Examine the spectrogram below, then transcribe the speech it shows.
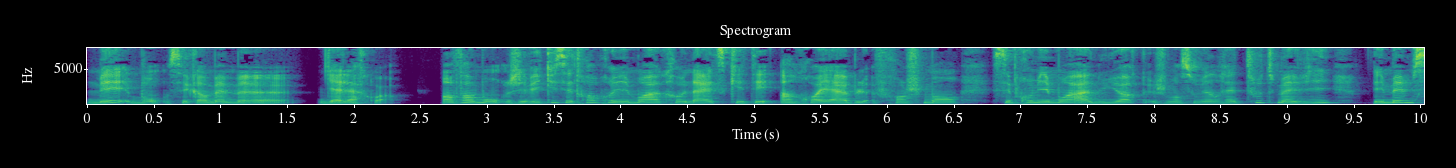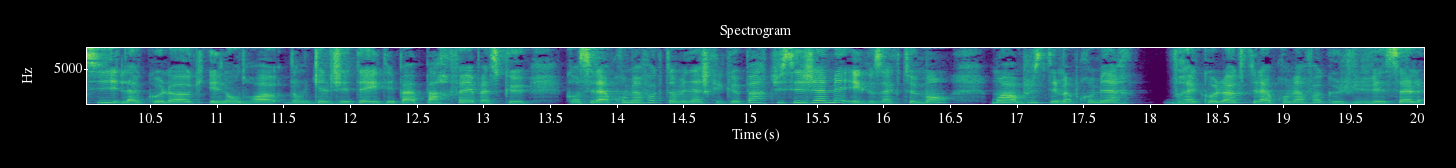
Mais bon, c'est quand même euh, galère quoi. Enfin bon, j'ai vécu ces trois premiers mois à Crown Heights qui étaient incroyables. Franchement, ces premiers mois à New York, je m'en souviendrai toute ma vie. Et même si la coloc et l'endroit dans lequel j'étais n'étaient pas parfaits, parce que quand c'est la première fois que tu emménages quelque part, tu sais jamais exactement. Moi, en plus, c'était ma première vrai coloc, c'était la première fois que je vivais seule,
